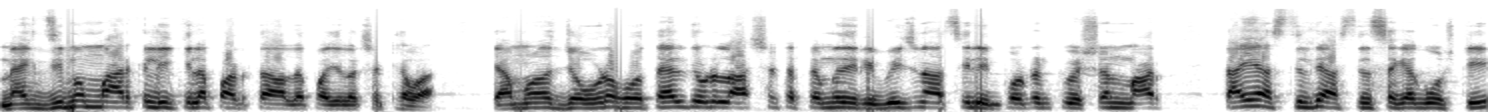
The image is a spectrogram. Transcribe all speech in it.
मॅक्झिमम मार्क लिखीला पाडता आलं पाहिजे लक्षात ठेवा. त्यामुळे जेवढं होता येईल तेवढं लास्टच्या टप्प्यामध्ये रिव्हिजन असतील इम्पॉर्टंट क्वेश्चन मार्क काही असतील ते असतील सगळ्या गोष्टी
